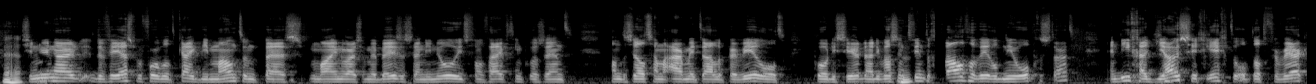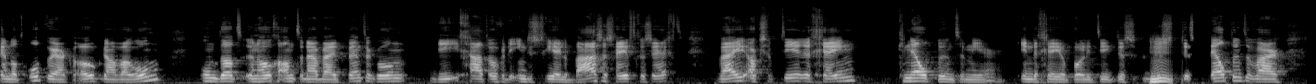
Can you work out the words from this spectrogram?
Als je nu naar de VS bijvoorbeeld kijkt, die Mountain Pass mine waar ze mee bezig zijn, die nul iets van 15% van de zeldzame aardmetalen per wereld produceert. Nou, die was in 2012 alweer opnieuw opgestart. En die gaat juist zich richten op dat verwerken en dat opwerken ook. Nou, waarom? Omdat een hoge ambtenaar bij het Pentagon, die gaat over de industriële basis, heeft gezegd: wij accepteren geen knelpunten meer in de geopolitiek. Dus, hmm. dus, dus knelpunten waar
